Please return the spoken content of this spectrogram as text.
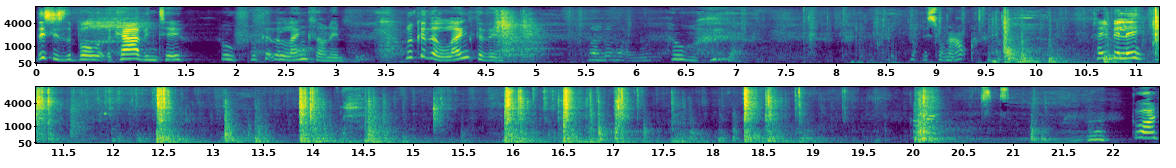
this is the bull that the calving to. Oof, look at the length on him. Look at the length of him. Oh. Get this one out. Hey Billy. Go on. Go on.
